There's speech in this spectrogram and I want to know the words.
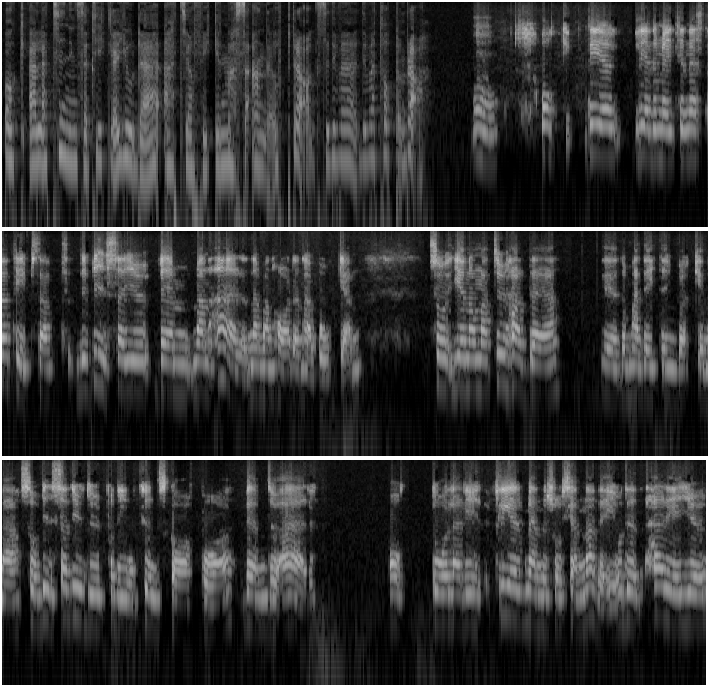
och alla tidningsartiklar gjorde att jag fick en massa andra uppdrag. Så det var, det var toppenbra. Mm. Och det leder mig till nästa tips att det visar ju vem man är när man har den här boken. Så genom att du hade eh, de här datingböckerna så visade ju du på din kunskap och vem du är. Och då lärde fler människor känna dig och det här är ju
